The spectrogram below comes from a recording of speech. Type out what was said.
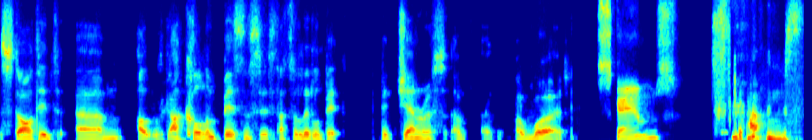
started. Um, I'll, I'll, call them businesses. That's a little bit bit generous a, a, a word. Scams. Scams.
